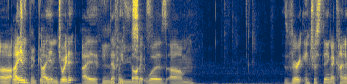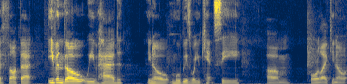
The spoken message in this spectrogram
Uh, I en- think of I it enjoyed it. I in definitely thought it was um, it was very interesting. I kind of thought that even though we've had, you know, movies where you can't see, um, or like you know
